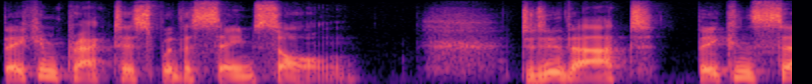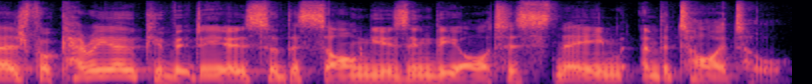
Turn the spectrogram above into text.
they can practice with the same song. To do that, they can search for karaoke videos of the song using the artist's name and the title.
